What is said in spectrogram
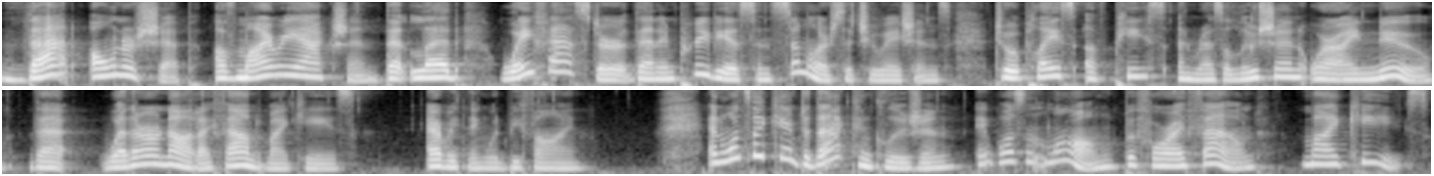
that ownership of my reaction that led way faster than in previous and similar situations to a place of peace and resolution where I knew that whether or not I found my keys, everything would be fine. And once I came to that conclusion, it wasn't long before I found my keys.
